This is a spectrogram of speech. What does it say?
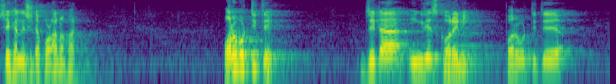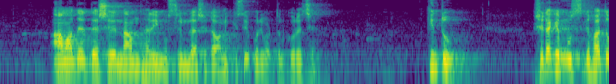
সেখানে সেটা পড়ানো হয়। পরবর্তীতে যেটা ইংরেজ করেনি, পরবর্তীতে আমাদের দেশে নামধারী মুসলিমরা সেটা অনেক কিছুই পরিবর্তন করেছে। কিন্তু সেটাকে মুসলিম হয়তো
